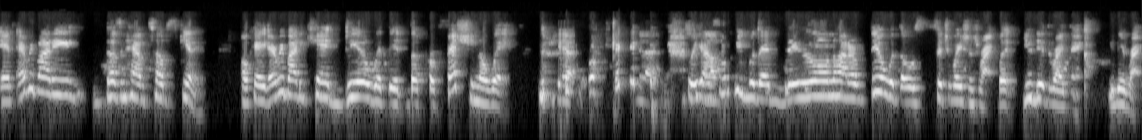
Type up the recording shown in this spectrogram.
And everybody doesn't have tough skin. Okay. Everybody can't deal with it the professional way. Yeah. yeah. We got some people that they don't know how to deal with those situations right, but you did the right thing. You did right.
